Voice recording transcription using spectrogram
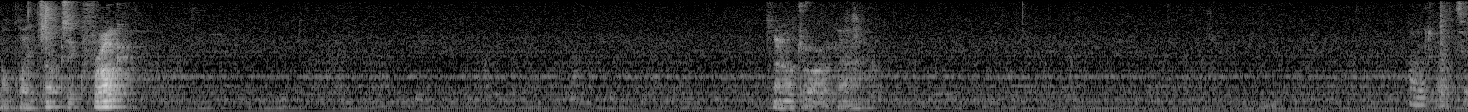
I'll play Toxic Frog. And I'll draw a card. I'll draw two.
